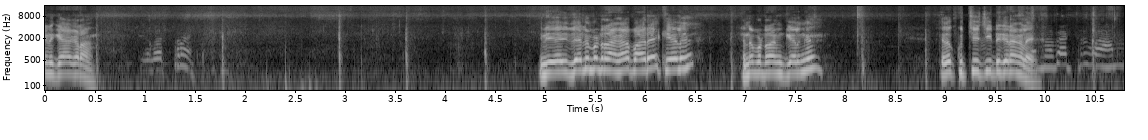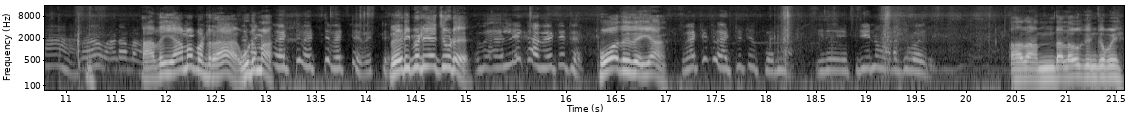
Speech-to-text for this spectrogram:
என்ன பண்ணுறீங்கன்னு கேட்குறான் இது இது என்ன பண்ணுறாங்க பாரு கேளு. என்ன பண்ணுறாங்கன்னு கேளுங்க. ஏதோ குச்சி வச்சுட்டு இருக்கிறாங்களே. அதை ஏமா பண்ணுறா விடுமா. ரெடி பண்ணியாச்சு விடு. போகுது இது போயிரு அது அந்த அளவுக்கு இங்கே போய்.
